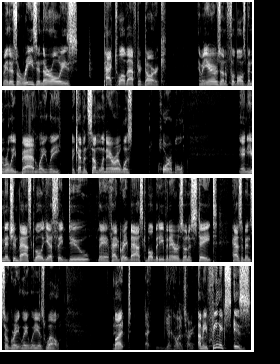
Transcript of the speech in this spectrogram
I mean, there's a reason they're always Pac 12 after dark. I mean, Arizona football has been really bad lately. The Kevin Sumlin era was horrible. And you mentioned basketball. Yes, they do. They have had great basketball, but even Arizona State hasn't been so great lately as well. But Uh, Yeah, go ahead. Sorry. I mean, Phoenix is,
